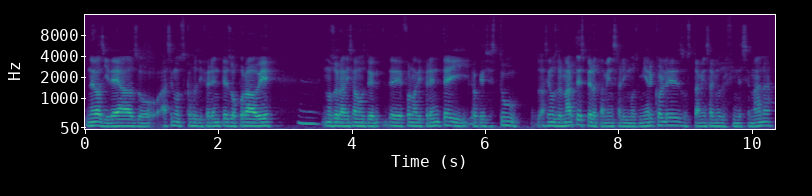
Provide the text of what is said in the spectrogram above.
nuevas ideas o hacemos cosas diferentes o por A o B mm. nos organizamos de, de, forma diferente y lo que dices tú, hacemos el martes, pero también salimos miércoles o también salimos el fin de semana.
